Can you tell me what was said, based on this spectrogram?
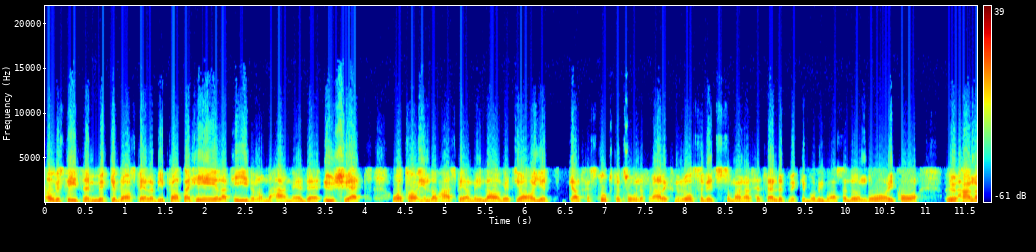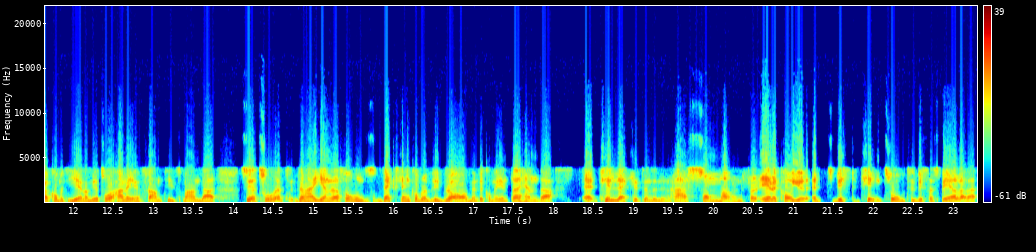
Augustin är en mycket bra spelare. Vi pratar hela tiden om det här med eh, U21 och att ta in de här spelarna i laget. Jag har ju ett ganska stort förtroende för Alex Milosevic som man har sett väldigt mycket både i Vasalund och AIK. Hur han har kommit igenom. Jag tror han är en framtidsman där. Så jag tror att den här generationsväxlingen kommer att bli bra men det kommer inte att hända eh, tillräckligt under den här sommaren. För Erik har ju ett visst tilltro till vissa spelare.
